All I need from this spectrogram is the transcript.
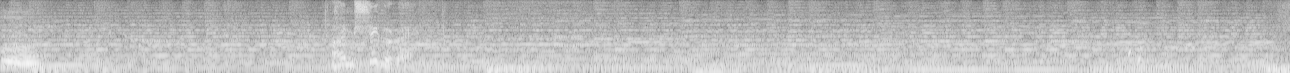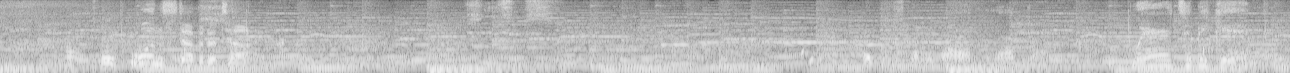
Hmm. I'm Shigure. One step at a time. Jesus. I'm just gonna die after that though. Where to begin?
